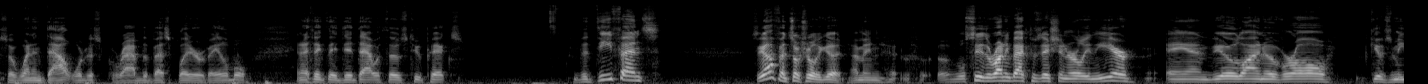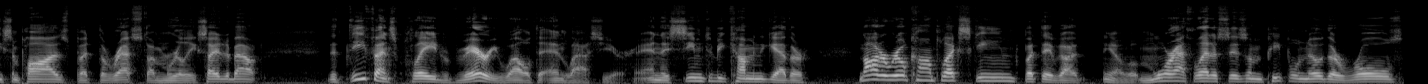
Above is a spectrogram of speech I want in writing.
So when in doubt, we'll just grab the best player available, and I think they did that with those two picks. The defense, so the offense looks really good. I mean, we'll see the running back position early in the year, and the O line overall gives me some pause, but the rest I'm really excited about. The defense played very well to end last year, and they seem to be coming together. Not a real complex scheme, but they've got you know more athleticism. People know their roles.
